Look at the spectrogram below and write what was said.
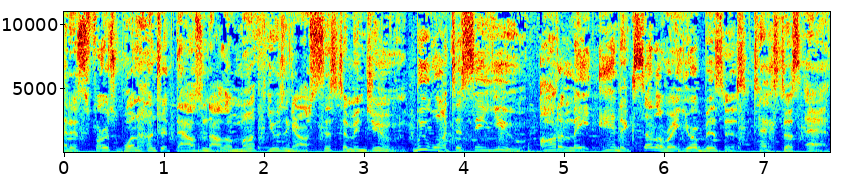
had his first $100,000 month using our system in June. We want to see you automate and accelerate your business. Text us at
